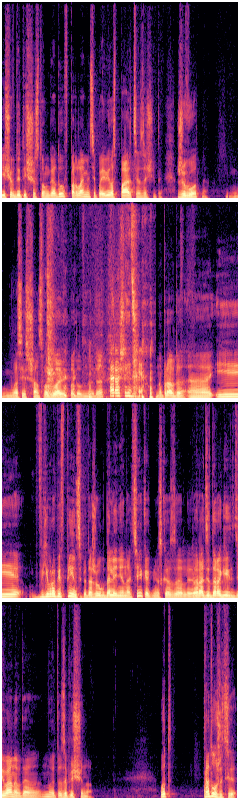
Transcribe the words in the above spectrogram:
еще в 2006 году в парламенте появилась партия защиты животных у вас есть шанс возглавить подобную, да? Хорошая идея. Ну, правда. Э, и в Европе, в принципе, даже удаление ногтей, как мне сказали, ради дорогих диванов, да, ну, это запрещено. Вот продолжите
